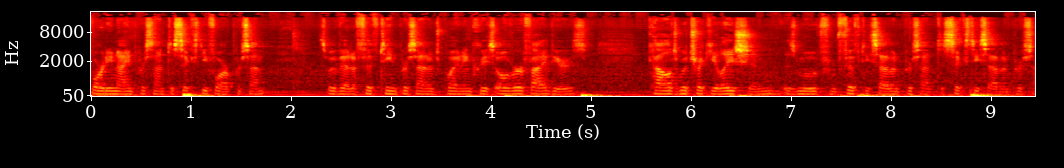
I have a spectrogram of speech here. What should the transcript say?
49% to 64%. So we've had a 15 percentage point increase over five years. College matriculation has moved from 57% to 67%.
